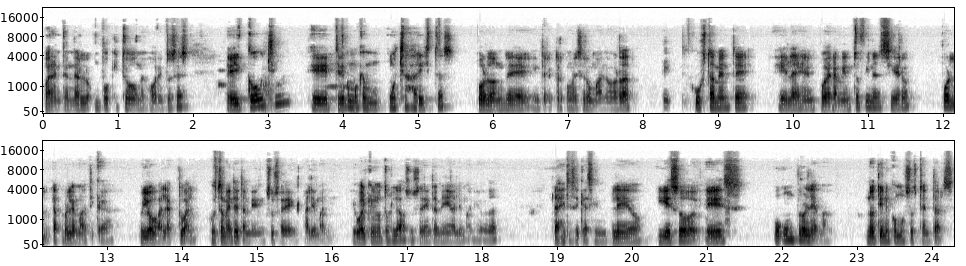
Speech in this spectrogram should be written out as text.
para entenderlo un poquito mejor. Entonces, el coaching eh, tiene como que muchas aristas por donde interactuar con el ser humano, ¿verdad? Sí. Justamente el empoderamiento financiero por la problemática global actual. Justamente también sucede en Alemania. Igual que en otros lados, sucede también en Alemania, ¿verdad? La gente se queda sin empleo y eso es un problema. no tienen cómo sustentarse.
